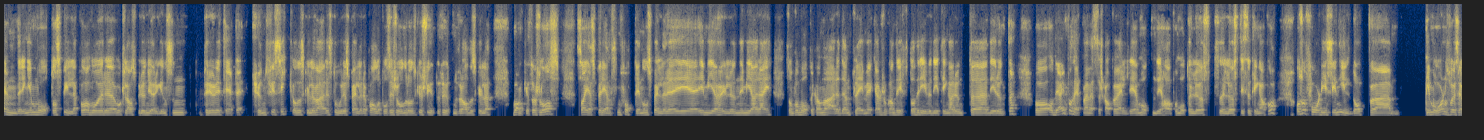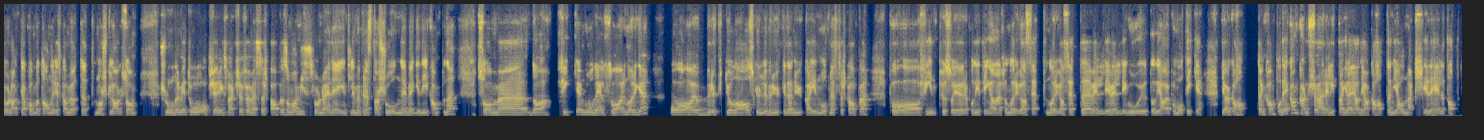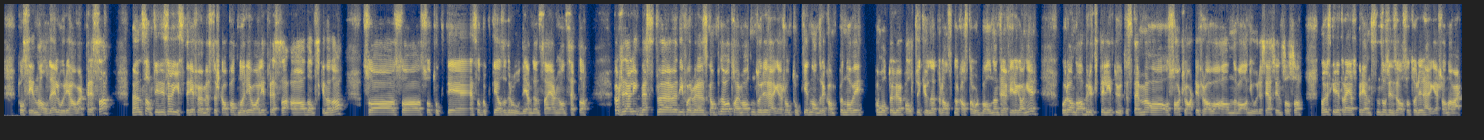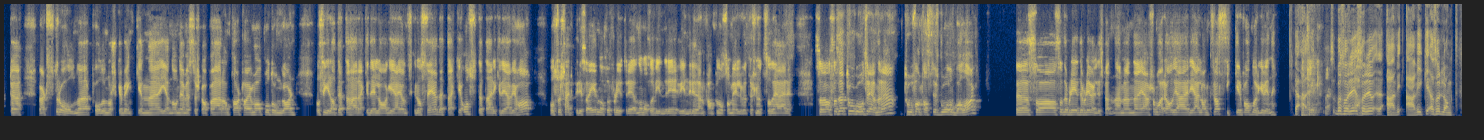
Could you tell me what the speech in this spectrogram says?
endring i måte å spille på, hvor, hvor Klaus Brun Jørgensen prioriterte kun fysikk, og det skulle være store spillere på alle posisjoner, og det skulle skytes utenfra, og det skulle bankes og slås, så har Jesper Jensen fått inn noen spillere i, i Mie Høylund, i Mia Rei, som på en måte kan være den playmakeren som kan drifte og drive de tinga rundt, eh, de rundt det. Og, og, det har imponert meg i mesterskapet veldig, måten de har på en måte løst, løst disse tinga på. Og så får de sin ilddåp eh, i morgen så får vi se hvor langt de har kommet da når de skal møte et norsk lag som slo dem i to oppkjøringsmatcher før mesterskapet, som var misfornøyd egentlig med prestasjonene i begge de kampene. Som eh, da fikk en god del svar, Norge. Og jo brukt jo da og skulle bruke den uka inn mot mesterskapet på å finpusse og gjøre på de tinga der som Norge har sett. Norge har sett eh, veldig veldig gode ut, og de har jo på en måte ikke De har jo ikke hatt en kamp, og det kan kanskje være litt av greia. De har ikke hatt en jevn match i det hele tatt på sin halvdel, hvor de har vært pressa. Men samtidig så viste de før mesterskapet at når de var litt pressa av danskene da, så, så, så, tok de, så tok de, altså dro de hjem den seieren uansett. da. Kanskje det er likt best ved de forberedelseskampene var timeouten Torir Hergeirsson tok i den andre kampen når vi på en måte løp alt vi kunne etter danskene og kasta bort ballen en tre-fire ganger. Hvor han da brukte litt utestemme og, og sa klart ifra hva han, hva han, gjorde. Så jeg synes også, Når vi skryter av Jesper Jensen, så syns jeg også Toril Hergersson har vært, uh, vært, strålende på den norske benken uh, gjennom det mesterskapet. her. Han tar timeout mot Ungarn og sier at dette her er ikke det laget jeg ønsker å se, dette er ikke oss, dette er ikke det jeg vil ha. Og så skjerper de seg inn, og så flyter de gjennom, og så vinner de, vinner de den kampen også med 11 til slutt. Så det, er, så, så det er to gode trenere to fantastisk gode håndballag. Eh, så, så det, blir, det, blir, veldig spennende. Men eh, jeg er som Harald, jeg er, jeg er langt fra sikker på at Norge vinner. Ja, sorry, sorry, er vi, er vi ikke altså langt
